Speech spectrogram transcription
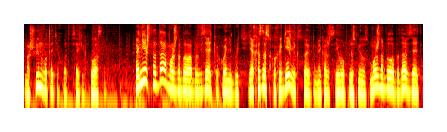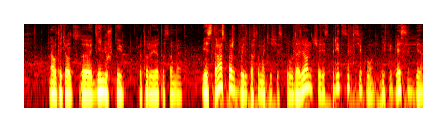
машин вот этих вот всяких классных. Конечно, да, можно было бы взять какой-нибудь... Я хз, сколько гелик стоит, но мне кажется, его плюс-минус можно было бы, да, взять на вот эти вот э, денежки, которые это самое... Весь транспорт будет автоматически удален через 30 секунд. Нифига себе.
